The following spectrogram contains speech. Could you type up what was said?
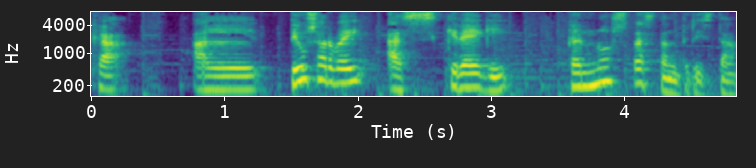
que el teu cervell es cregui que no estàs tan trista.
